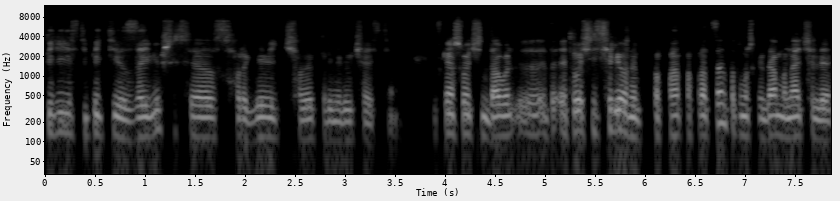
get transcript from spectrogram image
55 заявившихся 49 человек приняли участие это, конечно, очень довольно, э, это, это очень серьезный по, по, по процент, потому что когда мы начали,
